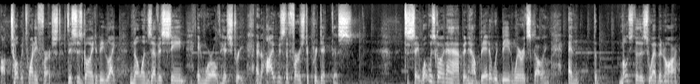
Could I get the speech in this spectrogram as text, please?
October 21st. This is going to be like no one's ever seen in world history. And I was the first to predict this to say what was going to happen, how bad it would be, and where it's going. And the, most of this webinar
